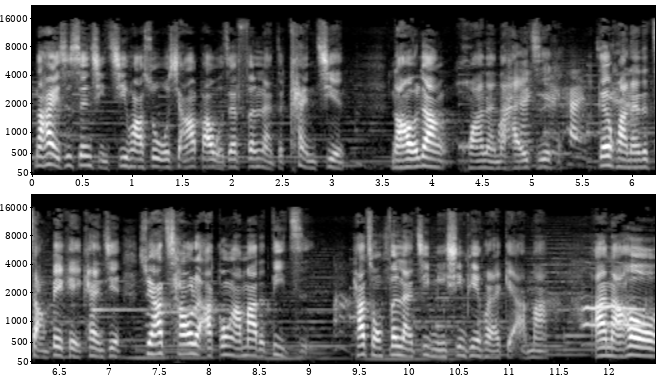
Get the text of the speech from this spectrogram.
那他也是申请计划，说我想要把我在芬兰的看见，然后让华南的孩子跟华南的长辈可以看见，所以他抄了阿公阿妈的地址。他从芬兰寄明信片回来给阿妈啊，然后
